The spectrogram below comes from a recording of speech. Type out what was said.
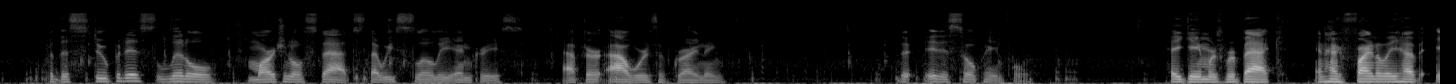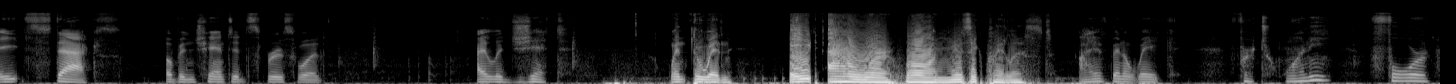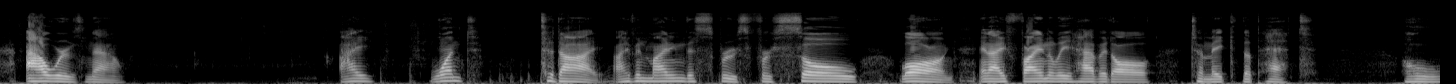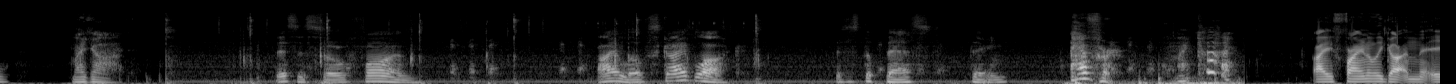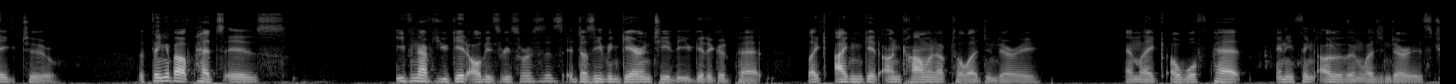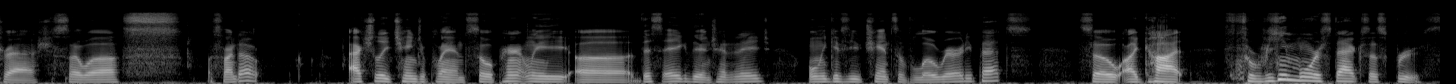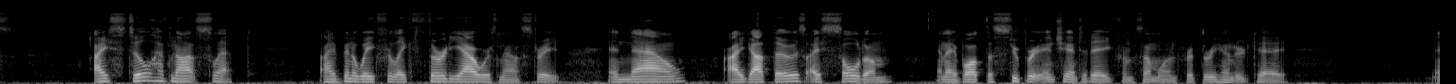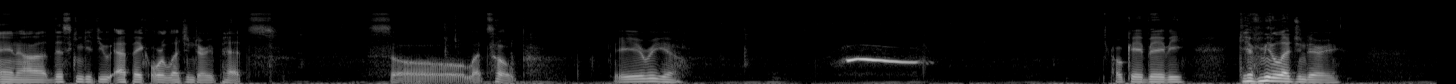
for the stupidest little marginal stats that we slowly increase after hours of grinding. It is so painful. Hey gamers, we're back, and I finally have 8 stacks of enchanted spruce wood. I legit went through an 8 hour long music playlist. I have been awake for 24 hours now. I want to die. I've been mining this spruce for so long, and I finally have it all to make the pet. Oh my god. This is so fun. I love Skyblock. This is the best thing ever. Oh my god. I finally gotten the egg too. The thing about pets is even after you get all these resources, it doesn't even guarantee that you get a good pet. Like I can get uncommon up to legendary and like a wolf pet anything other than legendary is trash. So, uh, let's find out. Actually, change of plan. So, apparently, uh, this egg, the Enchanted Age, only gives you chance of low rarity pets. So, I got three more stacks of spruce. I still have not slept. I've been awake for like 30 hours now straight. And now, I got those, I sold them, and I bought the super enchanted egg from someone for 300k. And uh, this can give you epic or legendary pets. So let's hope. Here we go. Okay, baby. Give me legendary.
